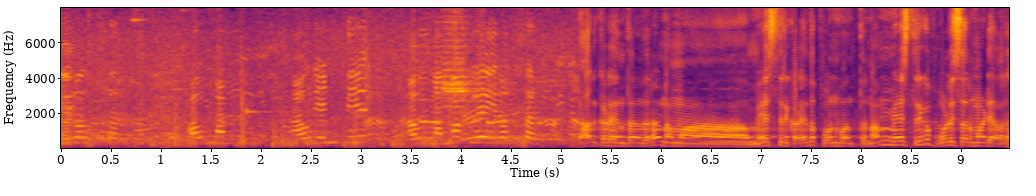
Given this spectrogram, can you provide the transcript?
ಇರೋದು ಸರ್ ಅವ್ರ ನಮ್ಮ ಅವ್ರ ಯಾರ ಕಡೆ ಅಂತಂದ್ರೆ ನಮ್ಮ ಮೇಸ್ತ್ರಿ ಕಡೆಯಿಂದ ಫೋನ್ ಬಂತು. ನಮ್ಮ ಮೇಸ್ತ್ರಿಗೆ ಪೊಲೀಸರು ಮಾಡಿ ಅವರ.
